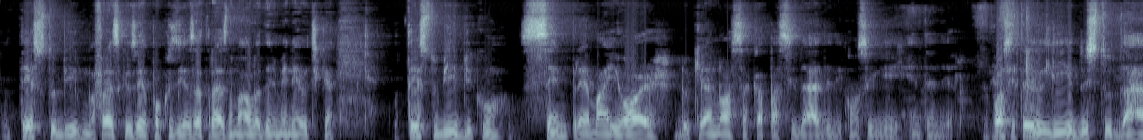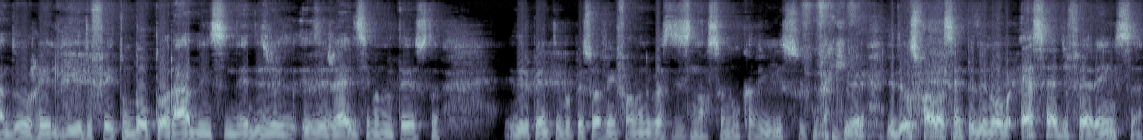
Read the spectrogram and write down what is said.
O texto bíblico, uma frase que usei há poucos dias atrás numa aula de hermenêutica, o texto bíblico sempre é maior do que a nossa capacidade de conseguir entendê-lo. Eu posso ter lido, estudado, relido, feito um doutorado em né, de exegese em cima de um texto, e de repente uma pessoa vem falando um negócio e diz, nossa, eu nunca vi isso, como é que é? E Deus fala sempre de novo. Essa é a diferença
